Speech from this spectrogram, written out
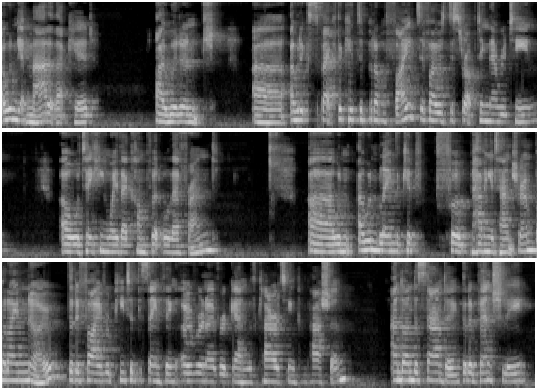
I wouldn't get mad at that kid. I wouldn't. Uh, I would expect the kid to put up a fight if I was disrupting their routine or taking away their comfort or their friend. Uh, I wouldn't I wouldn't blame the kid for having a tantrum, but I know that if I repeated the same thing over and over again with clarity and compassion and understanding that eventually,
